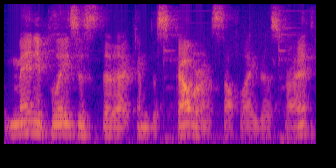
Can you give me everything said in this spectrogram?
many places that I can discover and stuff like this, right?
